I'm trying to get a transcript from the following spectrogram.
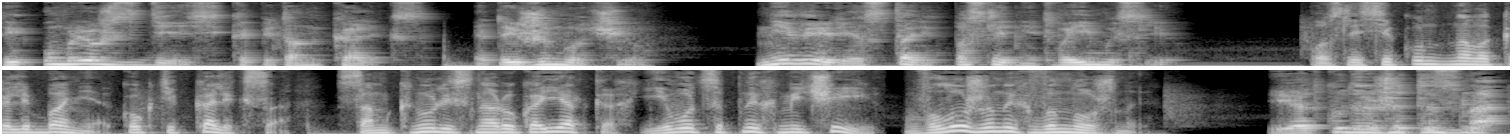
Ты умрешь здесь, капитан Каликс, этой же ночью. Неверие станет последней твоей мыслью. После секундного колебания когти Каликса сомкнулись на рукоятках его цепных мечей, вложенных в ножны. «И откуда же ты зна...»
